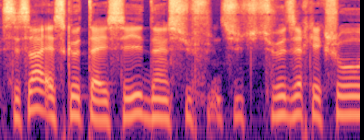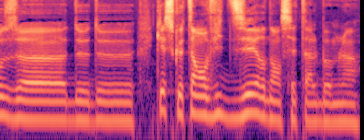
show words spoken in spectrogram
C'est ça. Est-ce que tu as essayé d'insuffler tu, tu veux dire quelque chose de, de... Qu'est-ce que tu as envie de dire dans cet album-là?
